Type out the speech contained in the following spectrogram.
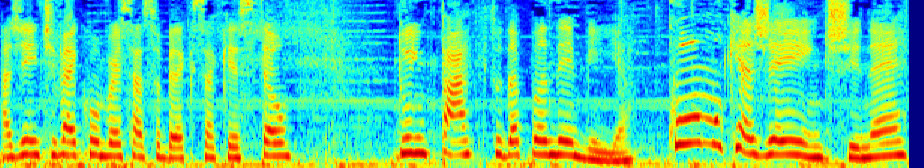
a gente vai conversar sobre essa questão do impacto da pandemia. Como que a gente, né?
